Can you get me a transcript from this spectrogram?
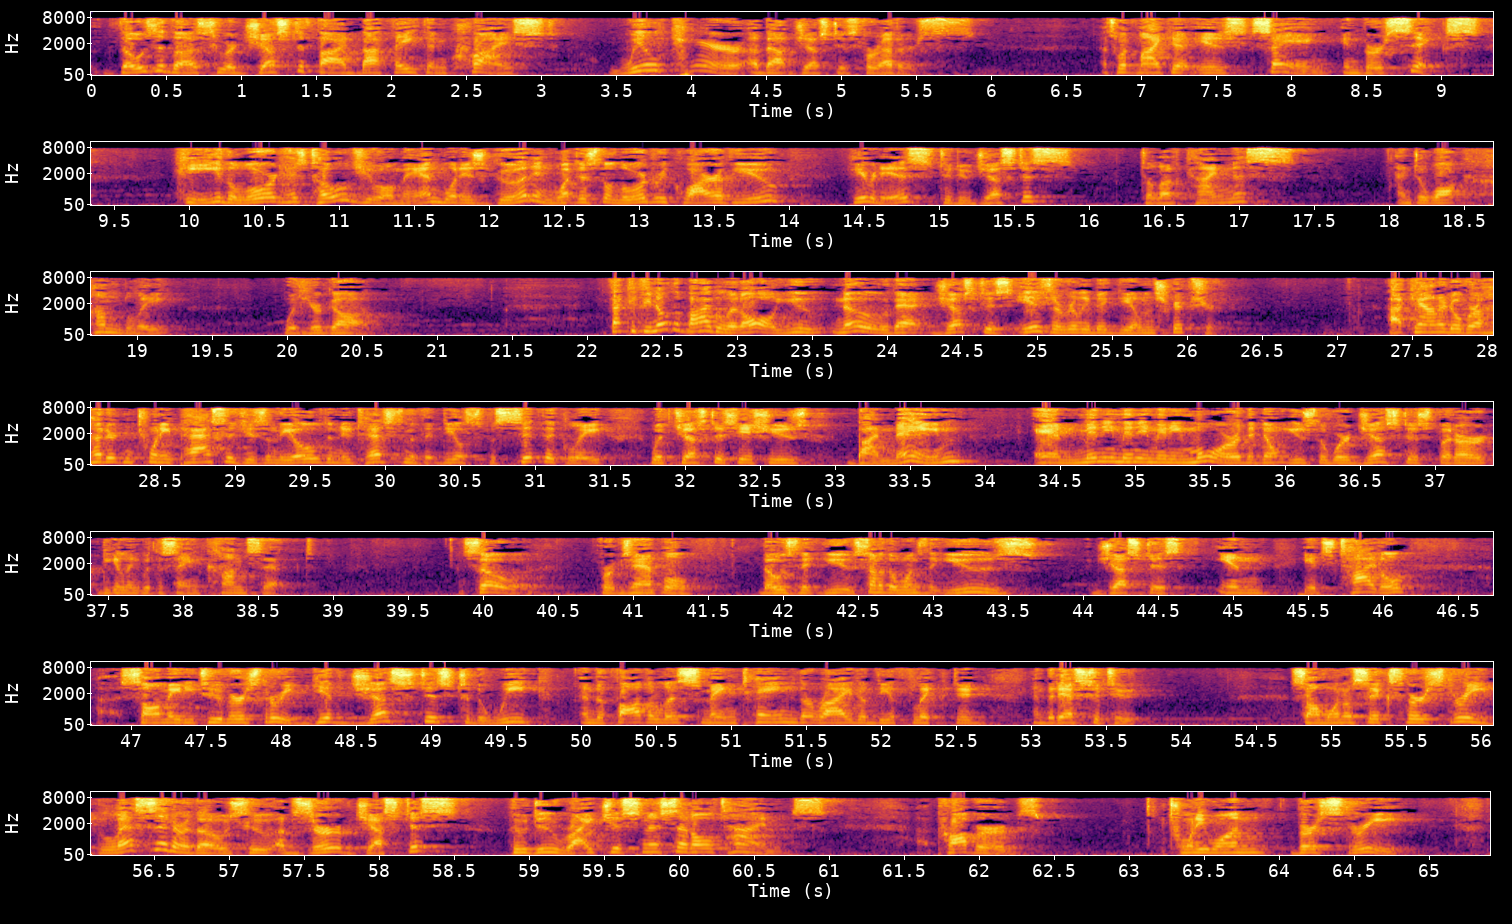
those of us who are justified by faith in Christ will care about justice for others. That's what Micah is saying in verse 6. He, the Lord, has told you, O man, what is good, and what does the Lord require of you? Here it is, to do justice, to love kindness, and to walk humbly with your God. In fact, if you know the Bible at all, you know that justice is a really big deal in Scripture. I counted over 120 passages in the Old and New Testament that deal specifically with justice issues by name, and many, many, many more that don't use the word justice but are dealing with the same concept. So, for example, those that use, some of the ones that use justice in its title, uh, Psalm 82 verse 3, give justice to the weak and the fatherless, maintain the right of the afflicted and the destitute. Psalm 106 verse 3, blessed are those who observe justice, who do righteousness at all times. Uh, Proverbs 21 verse 3,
